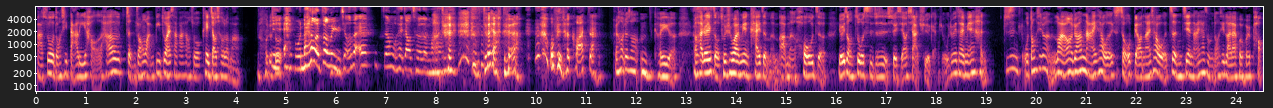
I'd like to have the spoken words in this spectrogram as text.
把所有东西打理好了，还要整装完毕，坐在沙发上说：“可以叫车了吗？”然后我就说：“哎，我哪有这种语气？我说：哎，中午可以叫车了吗？”对，对啊，对啊，我比较夸张。然后就说嗯可以了，然后他就会走出去外面，开着门把门 hold 着，有一种做事就是随时要下去的感觉。我就会在里面很，就是我东西就很乱，然后我就要拿一下我的手表，拿一下我的证件，拿一下什么东西，来来回回跑，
